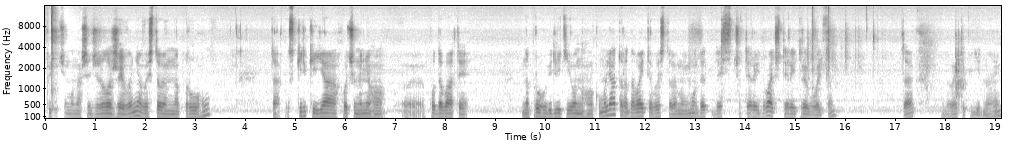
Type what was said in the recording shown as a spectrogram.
включимо наше джерело живлення, виставимо напругу. Так, оскільки я хочу на нього е, подавати напругу від літій-іонного акумулятора, давайте виставимо йому десь 4,2-4,3 вольта. Так, давайте під'єднаємо.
